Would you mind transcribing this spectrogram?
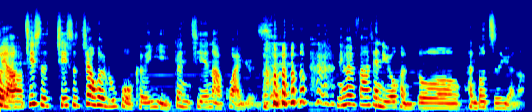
对啊，其实其实教会如果可以更接纳怪人，你会发现你有很多很多资源了，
